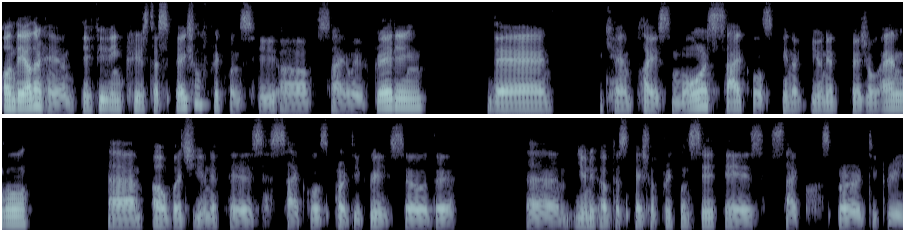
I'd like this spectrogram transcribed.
On the other hand, if you increase the spatial frequency of sine wave grating, then you can place more cycles in a unit visual angle, um, of which unit is cycles per degree. So the um, unit of the spatial frequency is cycles per degree.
